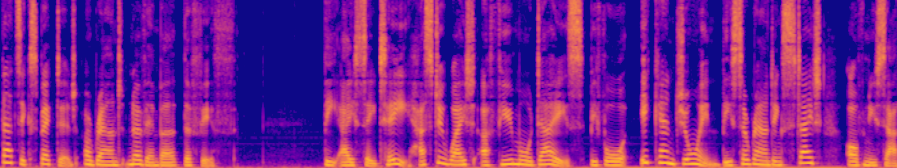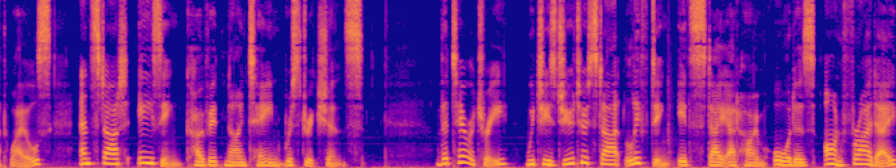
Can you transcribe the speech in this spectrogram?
That's expected around November the 5th. The ACT has to wait a few more days before it can join the surrounding state of New South Wales and start easing COVID 19 restrictions. The Territory, which is due to start lifting its stay at home orders on Friday,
